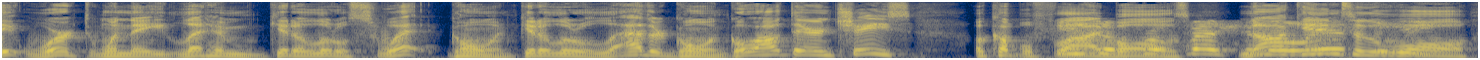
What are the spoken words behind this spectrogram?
it worked when they let him get a little sweat going, get a little lather going, go out there and chase a couple fly a balls, knock into the wall,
